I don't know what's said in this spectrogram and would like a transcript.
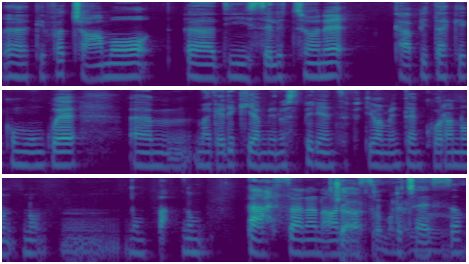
eh, che facciamo eh, di selezione capita che comunque ehm, magari chi ha meno esperienza effettivamente ancora non, non, non, pa- non passano no, certo, il nostro processo.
